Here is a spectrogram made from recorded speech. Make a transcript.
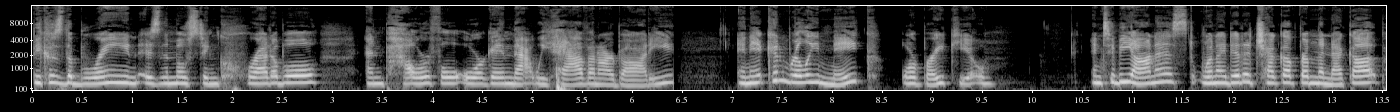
because the brain is the most incredible and powerful organ that we have in our body, and it can really make or break you. And to be honest, when I did a checkup from the neck up,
